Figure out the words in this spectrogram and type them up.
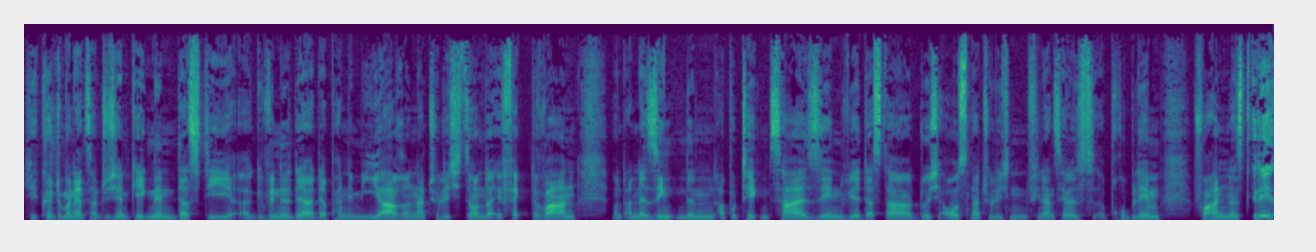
Hier könnte man jetzt natürlich entgegnen, dass die äh, Gewinne der, der Pandemiejahre natürlich Sondereffekte waren und an der sinkenden Apothekenzahl sehen wir, dass da durchaus natürlich ein finanzielles Problem vorhanden ist. Nee,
